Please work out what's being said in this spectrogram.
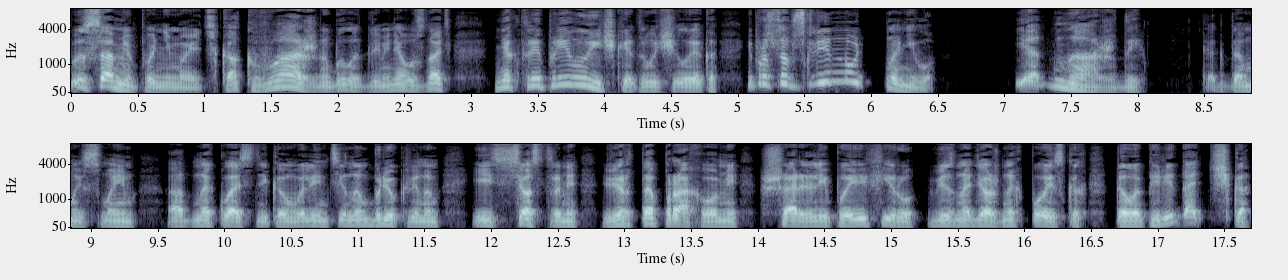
Вы сами понимаете, как важно было для меня узнать некоторые привычки этого человека и просто взглянуть на него. И однажды, когда мы с моим одноклассником Валентином Брюквиным и с сестрами Вертопраховыми шарили по эфиру в безнадежных поисках того передатчика,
